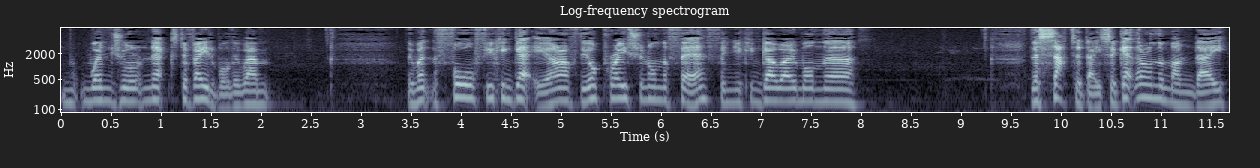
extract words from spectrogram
when's your next available? They went, they went the fourth. You can get here I have the operation on the fifth, and you can go home on the the Saturday. So get there on the Monday,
